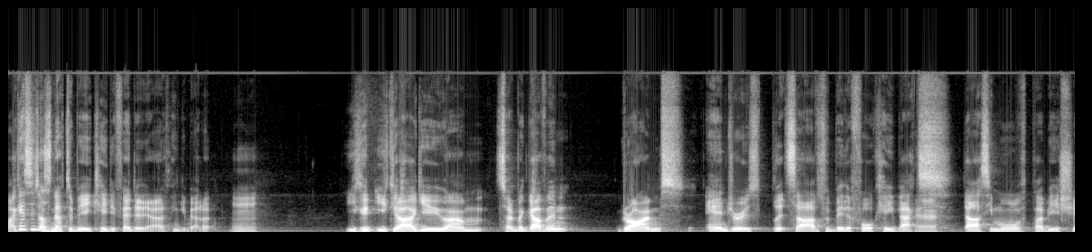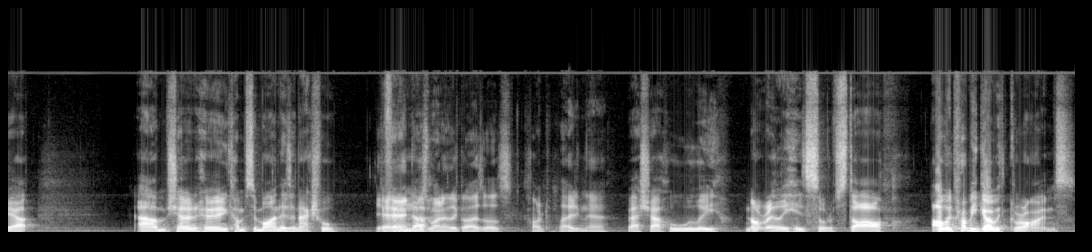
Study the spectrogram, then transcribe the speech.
I guess it doesn't have to be a key defender now. I think about it. Hmm. You could you could argue um, so McGovern, Grimes, Andrews, Blicavs would be the four key backs. Darcy Moore probably a shout. Um, Shannon Hurn comes to mind as an actual yeah, Hurn was one of the guys I was contemplating there. Bachar Houli, not really his sort of style. I would probably go with Grimes.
